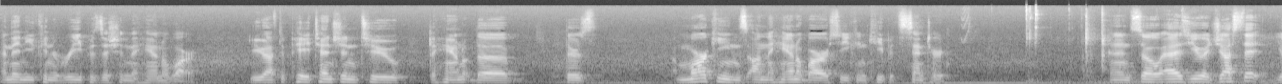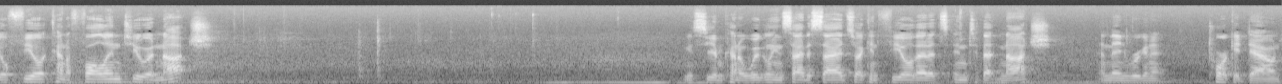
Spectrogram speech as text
and then you can reposition the handlebar. You have to pay attention to the handle, the, there's markings on the handlebar so you can keep it centered. And so as you adjust it, you'll feel it kind of fall into a notch. You can see I'm kind of wiggling side to side so I can feel that it's into that notch. And then we're going to torque it down.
